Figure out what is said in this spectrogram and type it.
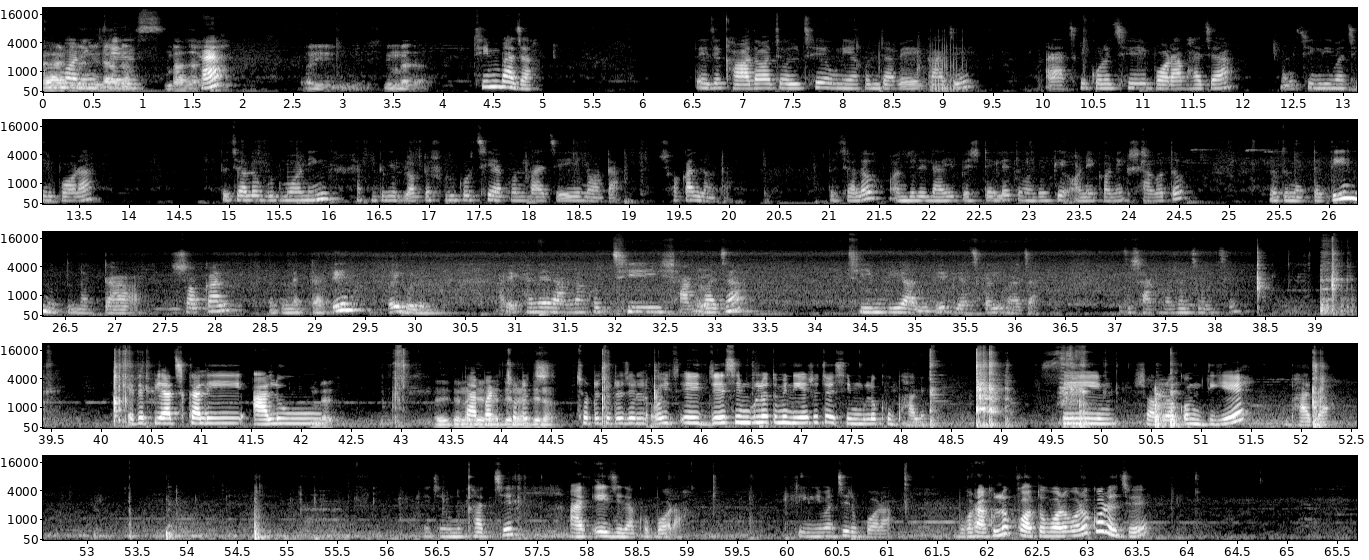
Good morning friends হ্যাঁ ওই সিম ভাজা। সিম ভাজা। তো এই যে খাওয়া দাওয়া চলছে উনি এখন যাবে কাজে। আর আজকে করেছে বড়া ভাজা মানে চিংড়ি মাছের বড়া। তো চলো গুড মর্নিং এখন থেকে ব্লগটা শুরু করছি এখন বাজে নটা সকাল নটা। তো চলো অঞ্জলি লাইভ স্টাইলে তোমাদেরকে অনেক অনেক স্বাগত। নতুন একটা দিন নতুন একটা সকাল। নতুন একটা দিন ওই হলো। আর এখানে রান্না করছি শাক ভাজা শিম দিয়ে আলু দিয়ে পেঁয়াজকালি ভাজা। এই যে শাক ভাজা চলছে। এতে পেঁয়াজকালি আলু তারপর ছোট ছোট যে ওই এই যে সিমগুলো তুমি নিয়ে এসেছ ওই সিমগুলো খুব ভালো। সিম সব রকম দিয়ে ভাজা। এই যে উনি খাচ্ছে। আর এই যে দেখো বড়া, চিংড়ি মাছের বড়া। বড়াগুলো কত বড় বড় করেছে।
